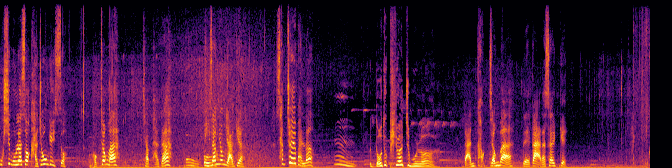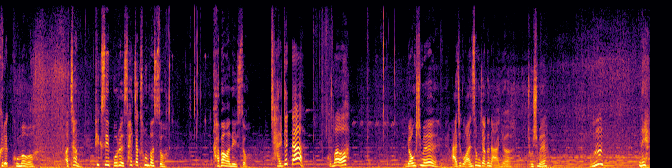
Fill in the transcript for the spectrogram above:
혹시 몰라서 가져온 게 있어. 걱정 마. 자 받아. 비상용 약이야. 상처에 발라. 음, 너도 필요할지 몰라. 난 걱정 마. 내가 알아서 할게. 그래 고마워. 아 참, 픽스의 볼을 살짝 손봤어. 가방 안에 있어. 잘 됐다. 고마워. 명심해. 아직 완성작은 아니야. 조심해. 네.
